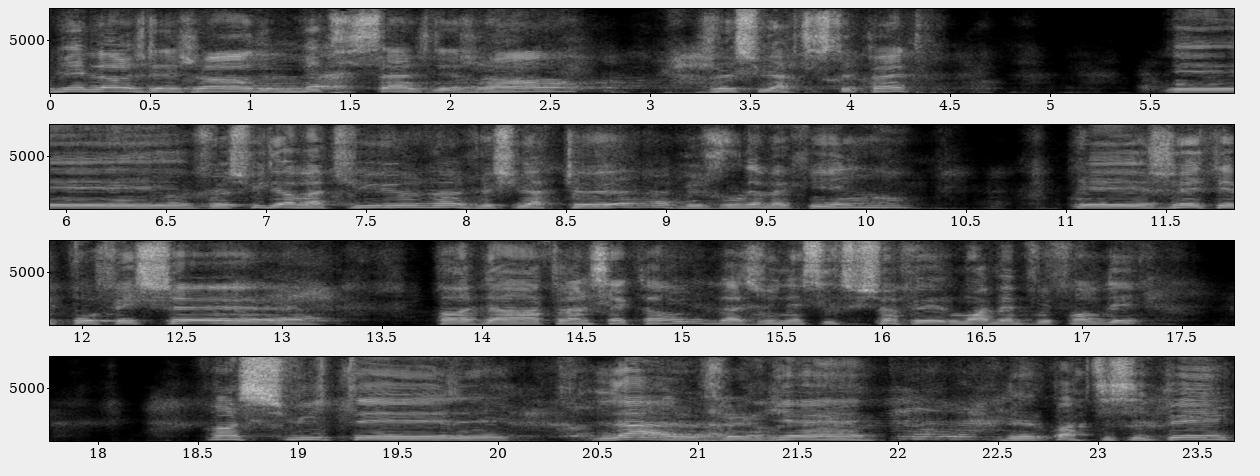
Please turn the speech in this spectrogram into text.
mélange des genres, de métissage des genres. Je suis artiste peintre et je suis dramaturge, je suis acteur, je joue dans mes films et j'ai été professeur pendant 35 ans dans une institution que moi-même j'ai fondée. Ensuite, là, je viens de participer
